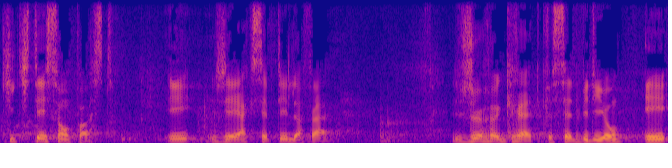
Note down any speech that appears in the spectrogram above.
qui quittait son poste et j'ai accepté de le faire. Je regrette que cette vidéo ait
